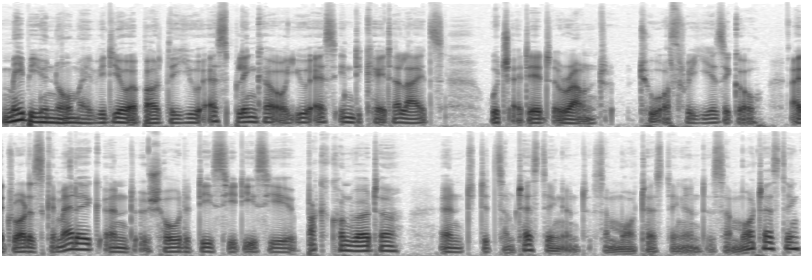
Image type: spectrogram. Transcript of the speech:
Maybe you know my video about the US blinker or US indicator lights, which I did around two or three years ago. I draw the schematic and show the DC-DC buck converter and did some testing and some more testing and some more testing.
